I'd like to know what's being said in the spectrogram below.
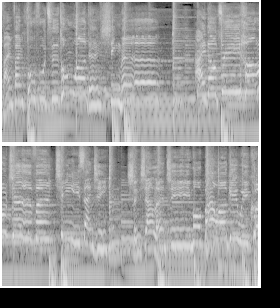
反反复复刺痛我的心门，爱到最后这份情已散尽，剩下了寂寞把我给围困。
